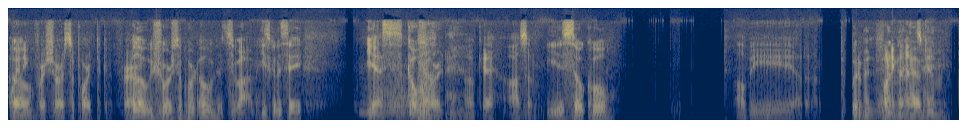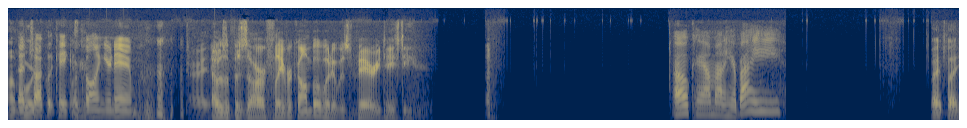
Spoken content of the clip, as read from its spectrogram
I'm waiting Oh. for shore support to confirm. Hello, shore support. Oh, that's Bob. He's going to say, yes, go for it. Okay, awesome. He is so cool. I'll be, I don't know. It would have been 20 fun to minutes, have him maybe. on That board. chocolate cake is calling your name. All right. That was a bizarre flavor combo, but it was very tasty. Okay, I'm out of here. Bye. Bye bye.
